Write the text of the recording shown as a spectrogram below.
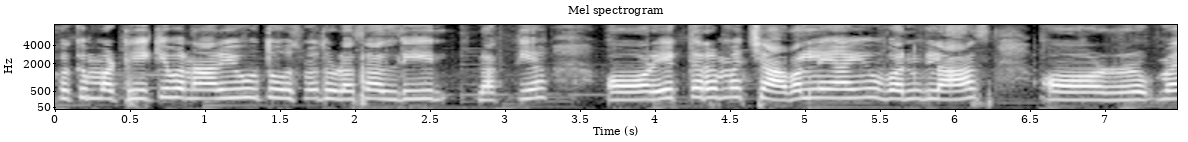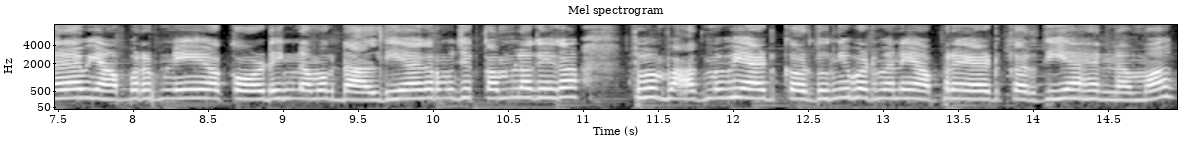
क्योंकि मठे के बना रही हूँ तो उसमें थोड़ा सा हल्दी लगती है। और एक तरफ़ मैं चावल ले आई हूँ वन ग्लास और मैंने यहाँ पर अपने अकॉर्डिंग नमक डाल दिया है। अगर मुझे कम लगेगा तो मैं बाद में भी ऐड कर दूँगी, बट मैंने यहाँ पर ऐड कर दिया है नमक।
